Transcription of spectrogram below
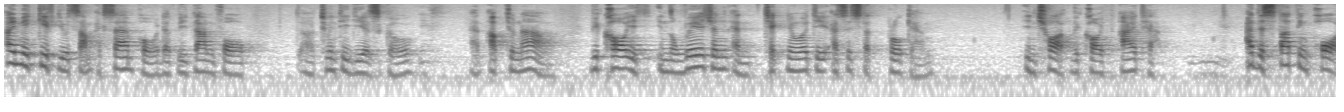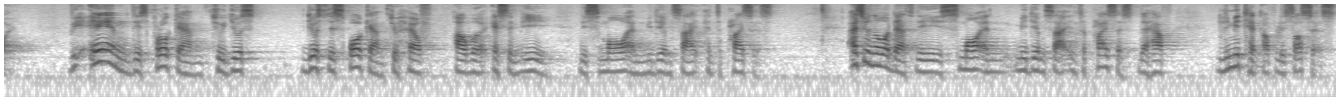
I may give you some example that we done for uh, 20 years ago yes. and up to now. We call it Innovation and Technology Assisted Program. In short, we call it ITAP. Mm-hmm. At the starting point, we aim this program to use, use this program to help our SME, the small and medium-sized enterprises. As you know that the small and medium-sized enterprises, they have limited of resources.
